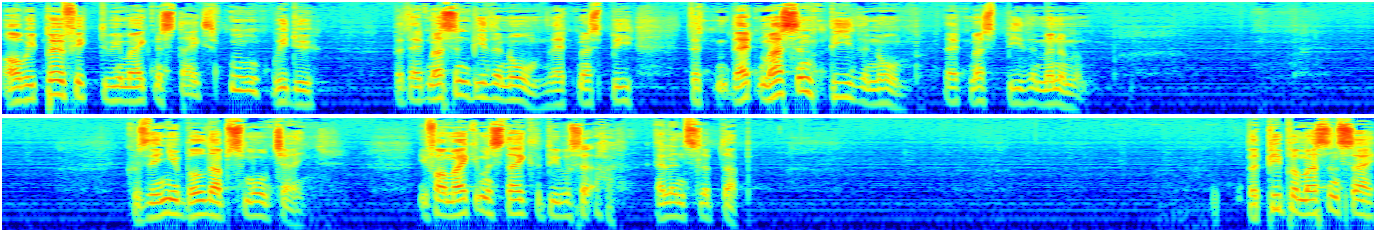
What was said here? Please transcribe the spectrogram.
Are we perfect? Do we make mistakes? Mm, we do. But that mustn't be the norm. That must be that that mustn't be the norm. That must be the minimum. Because then you build up small change. If I make a mistake, the people say, oh, Ellen slipped up. But people mustn't say,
